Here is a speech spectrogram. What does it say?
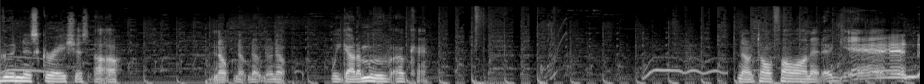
Goodness gracious. Uh oh. Nope, nope, nope, no, no. We gotta move. Okay. No, don't fall on it again!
